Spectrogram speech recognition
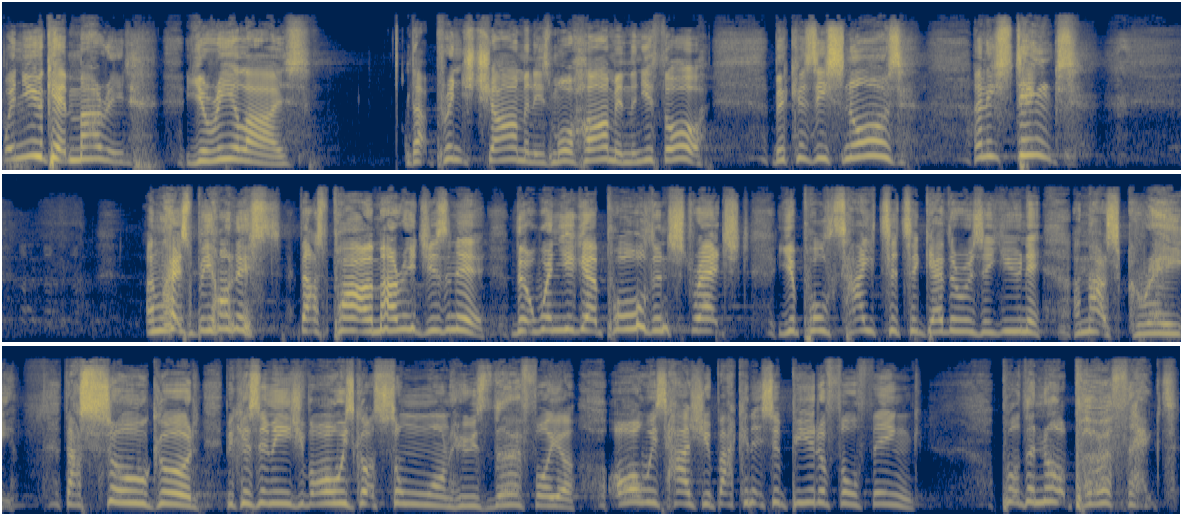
When you get married, you realize that Prince Charming is more harming than you thought because he snores and he stinks. And let's be honest, that's part of marriage, isn't it? That when you get pulled and stretched, you pull tighter together as a unit. And that's great. That's so good because it means you've always got someone who's there for you, always has your back, and it's a beautiful thing. But they're not perfect.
